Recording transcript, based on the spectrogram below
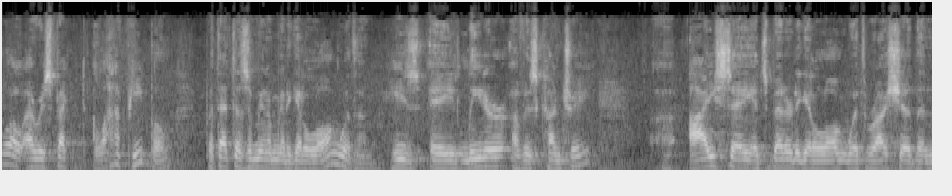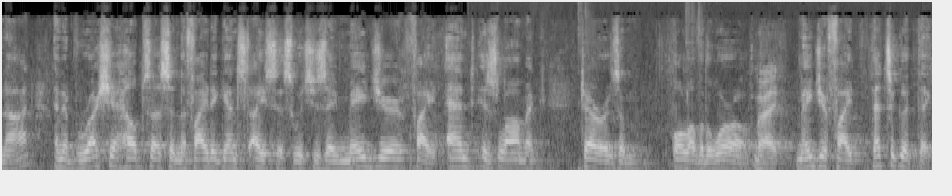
well, I respect a lot of people, but that doesn't mean I'm going to get along with him. He's a leader of his country. Uh, I say it's better to get along with Russia than not. And if Russia helps us in the fight against ISIS, which is a major fight, and Islamic terrorism all over the world, Right. major fight, that's a good thing.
